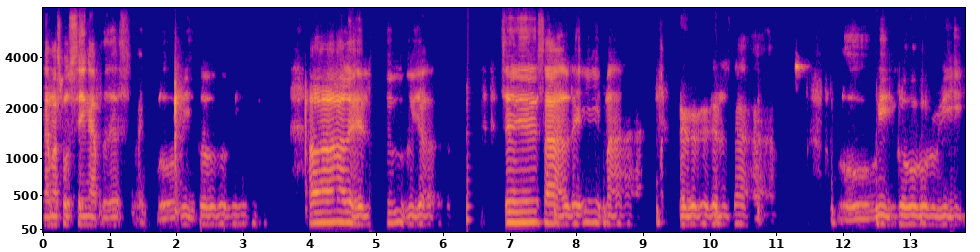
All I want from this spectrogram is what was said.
Now, am I supposed to sing after this? Like, glory, glory, hallelujah. Since I laid my burdens down. Glory, glory,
